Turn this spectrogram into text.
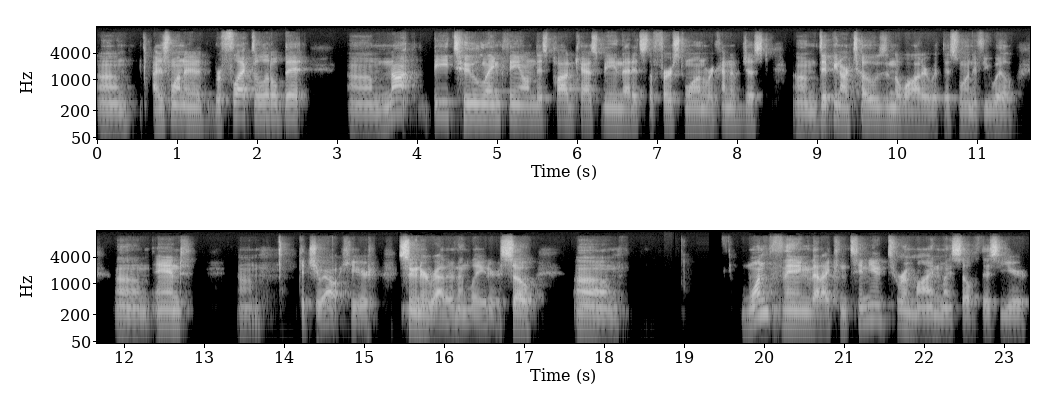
um, I just want to reflect a little bit. Um, not be too lengthy on this podcast, being that it's the first one. We're kind of just um, dipping our toes in the water with this one, if you will, um, and um, get you out here sooner rather than later. So, um, one thing that I continued to remind myself this year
